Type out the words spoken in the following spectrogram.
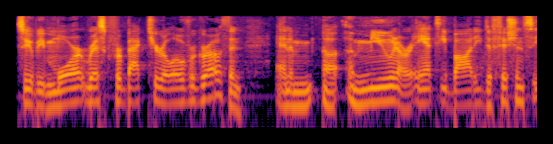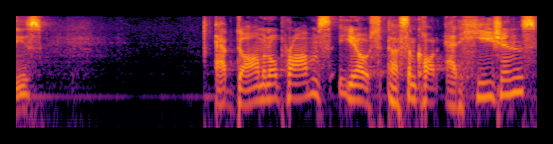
So you'll be more at risk for bacterial overgrowth and, and uh, immune or antibody deficiencies abdominal problems. You know, uh, some called adhesions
